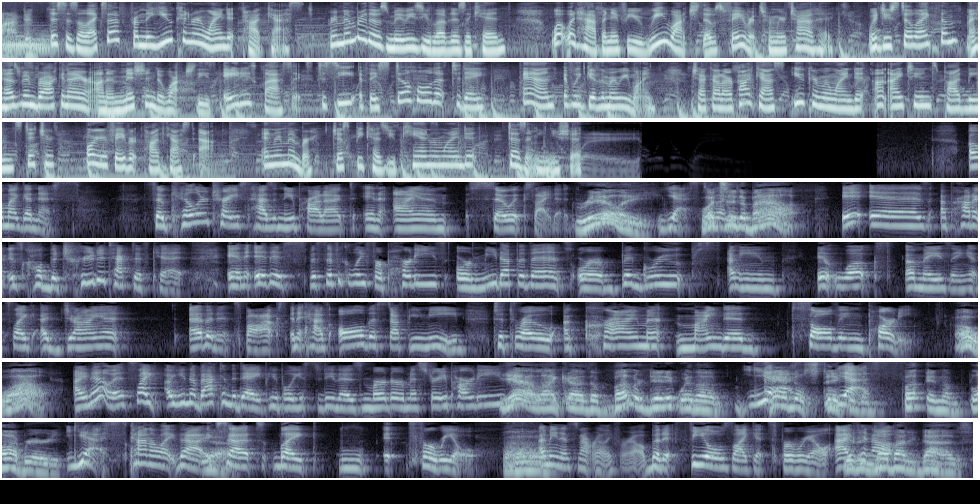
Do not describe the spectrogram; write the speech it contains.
This is Alexa from the You Can Rewind It podcast. Remember those movies you loved as a kid? What would happen if you rewatched those favorites from your childhood? Would you still like them? My husband Brock and I are on a mission to watch these 80s classics to see if they still hold up today and if we'd give them a rewind. Check out our podcast, You Can Rewind It, on iTunes, Podbean, Stitcher, or your favorite podcast app. And remember, just because you can rewind it doesn't mean you should. Oh my goodness. So Killer Trace has a new product and I am so excited. Really? Yes. What's it about? It is a product, it's called the True Detective Kit, and it is specifically for parties or meetup events or big groups. I mean, it looks amazing. It's like a giant evidence box, and it has all the stuff you need to throw a crime minded solving party. Oh, wow. I know. It's like, oh, you know, back in the day, people used to do those murder mystery parties. Yeah, like uh, the butler did it with a Yes, candlestick yes. in, the, in the library. Yes, kind of like that, Yeah. except like for real. Uh, I mean, it's not really for real, but it feels like it's for real. I cannot. nobody dies.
